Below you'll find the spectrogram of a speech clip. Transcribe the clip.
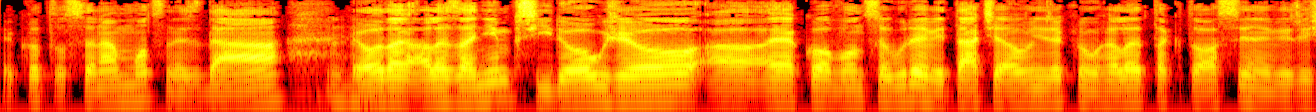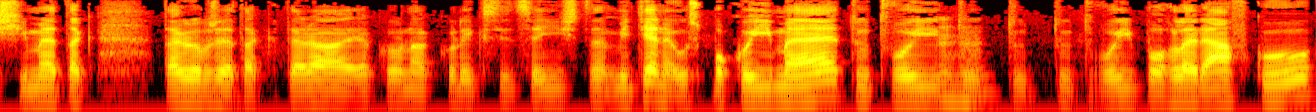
jako to se nám moc nezdá, mm-hmm. jo, tak, ale za ním přijdou, že jo, a, a jako on se bude vytáčet a oni řeknou, hele, tak to asi nevyřešíme, tak, tak dobře, tak teda jako nakolik si ceníš, my tě neuspokojíme, tu tvoji, mm-hmm. tu, tu, tu tvoji pohledávku,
